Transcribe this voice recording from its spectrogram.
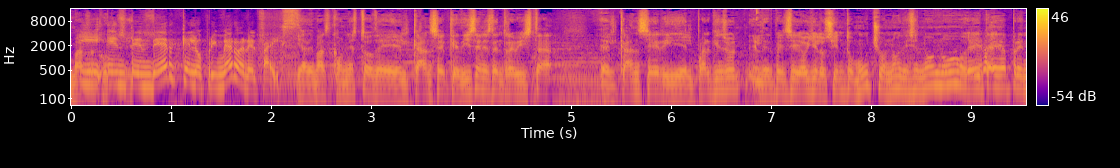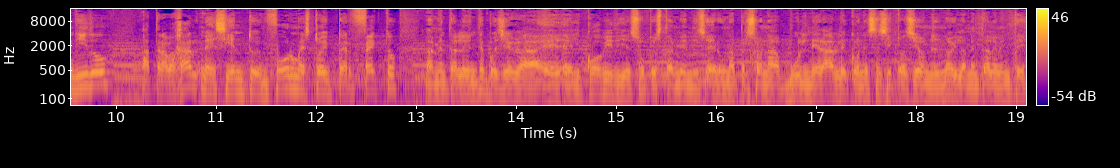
más y entender que lo primero era el país. Y además con esto del cáncer, que dice en esta entrevista, el cáncer y el Parkinson, de repente dice, oye, lo siento mucho, ¿no? Dice, no, no, he, he aprendido a trabajar, me siento en forma, estoy perfecto. Lamentablemente, pues llega el, el COVID y eso pues también era una persona vulnerable con esas situaciones, ¿no? Y lamentablemente,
